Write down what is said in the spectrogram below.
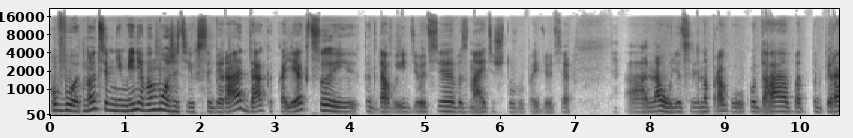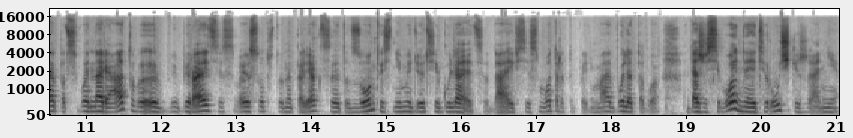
Вот, но, тем не менее, вы можете их собирать, да, как коллекцию, и когда вы идете, вы знаете, что вы пойдете на улице или на прогулку, да, подбирая под свой наряд, вы выбираете свою собственную коллекцию, этот зонт, и с ним идете и гуляете, да, и все смотрят и понимают. Более того, даже сегодня эти ручки же, они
